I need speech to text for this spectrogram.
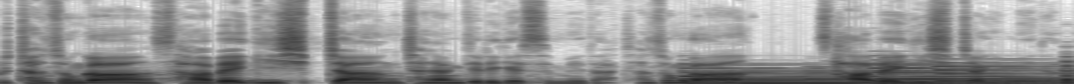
우리 찬송가 420장 찬양 드리겠습니다. 찬송가 420장입니다.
